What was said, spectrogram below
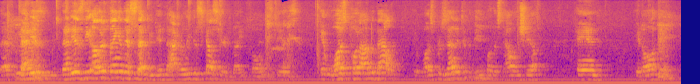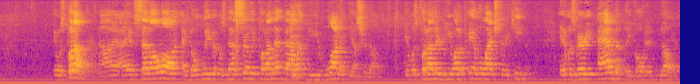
That, that is, that is the other thing of this that we did not really discuss here tonight, folks, is it was put on the ballot. It was presented to the people of this township, and, you know, it- it was put out there. Now, I, I have said all along, I don't believe it was necessarily put on that ballot, do you want it, yes or no? It was put on there, do you want to pay a little extra to keep it? And it was very adamantly voted no.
